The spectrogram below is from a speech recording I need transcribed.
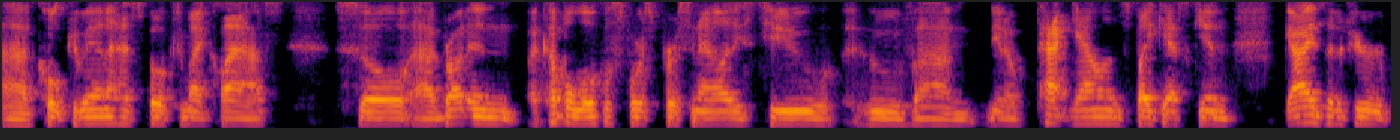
Uh, Colt Cabana has spoke to my class. So I brought in a couple local sports personalities too, who've um, you know Pat Gallen, Spike Eskin, guys that if you're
